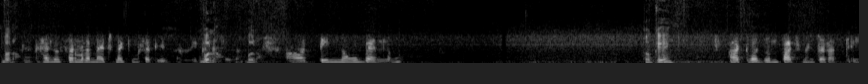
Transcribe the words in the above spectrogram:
बोला. हॅलो सर मला मॅच मेकिंगसाठी बोला. बोला. तीन नऊ ब्याण्णव. ओके आठ वाजून पाच मिनिटं रात्री.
